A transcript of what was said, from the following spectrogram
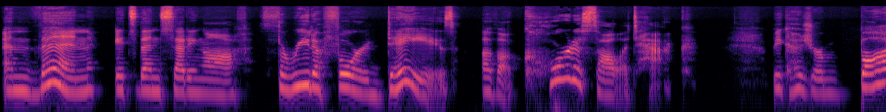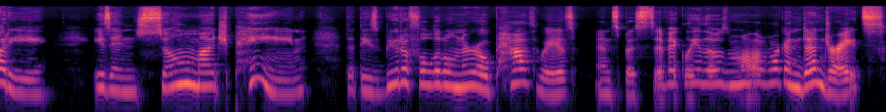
and then it's then setting off three to four days of a cortisol attack because your body is in so much pain that these beautiful little neural pathways, and specifically those motherfucking dendrites,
